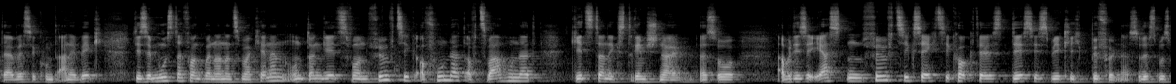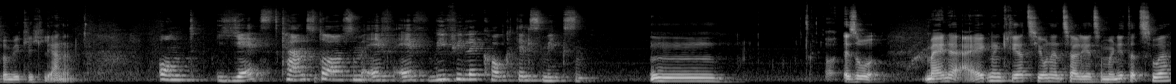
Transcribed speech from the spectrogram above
teilweise kommt eine weg. Diese Muster fangen man an zu erkennen und dann geht es von 50 auf 100, auf 200, geht es dann extrem schnell. Also aber diese ersten 50, 60 Cocktails, das ist wirklich büffeln. Also das muss man wirklich lernen. Und jetzt kannst du aus dem FF wie viele Cocktails mixen? Mm, also meine eigenen Kreationen zahle ich jetzt einmal nicht dazu.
